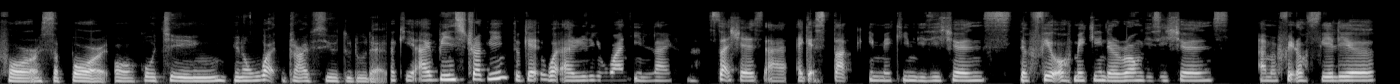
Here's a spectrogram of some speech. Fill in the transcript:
for support or coaching you know what drives you to do that Okay, I've been struggling to get what I really want in life, such as uh, I get stuck in making decisions, the fear of making the wrong decisions, I'm afraid of failure,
